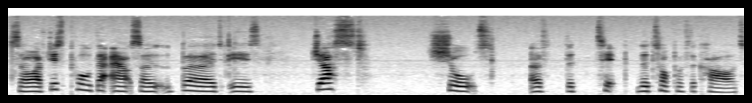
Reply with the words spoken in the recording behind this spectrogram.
so I've just pulled that out so that the bird is just short of the tip, the top of the card.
